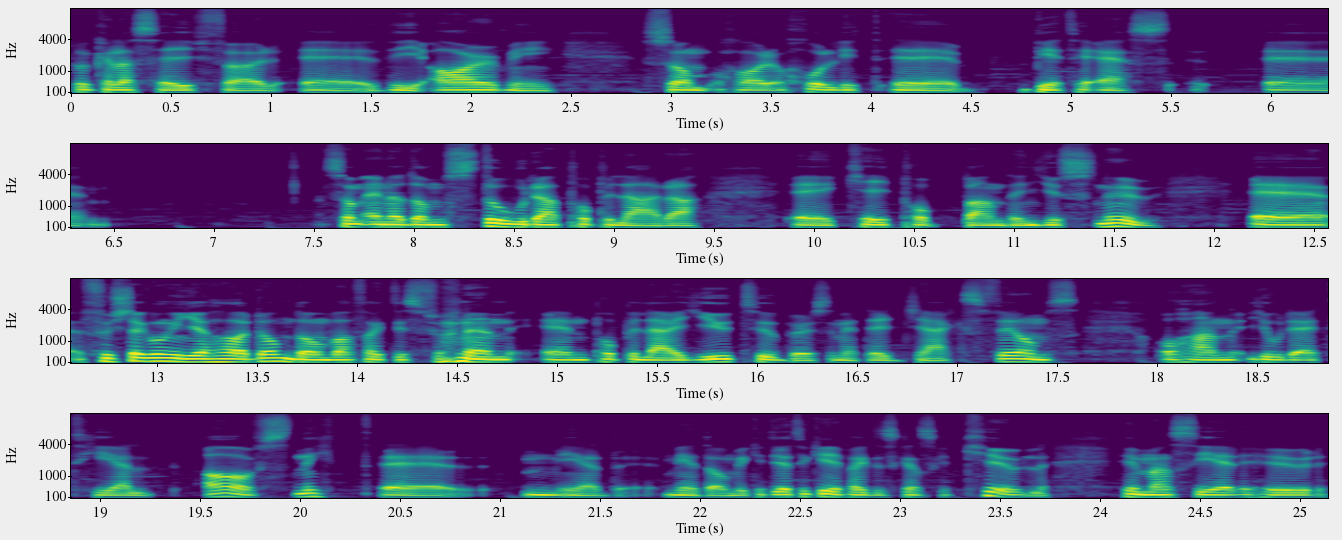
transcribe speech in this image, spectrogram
de kallar sig för eh, The Army som har hållit eh, BTS eh, som en av de stora populära eh, K-pop-banden just nu. Eh, första gången jag hörde om dem var faktiskt från en, en populär youtuber som heter Jax Films och han gjorde ett helt avsnitt eh, med, med dem vilket jag tycker är faktiskt ganska kul. Hur man ser hur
